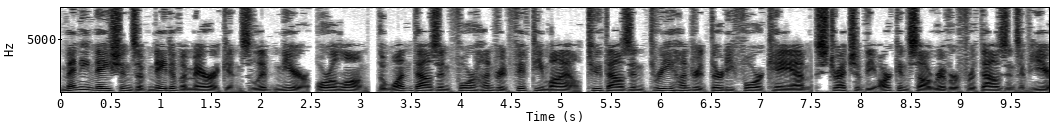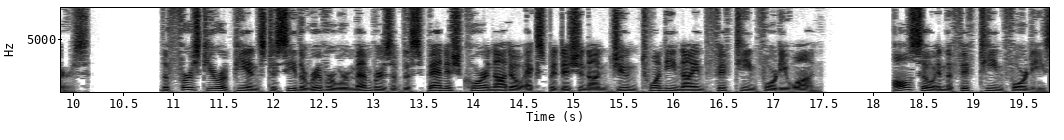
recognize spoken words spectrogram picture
Many nations of Native Americans lived near, or along, the 1,450-mile km stretch of the Arkansas River for thousands of years. The first Europeans to see the river were members of the Spanish Coronado expedition on June 29, 1541. Also in the 1540s,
